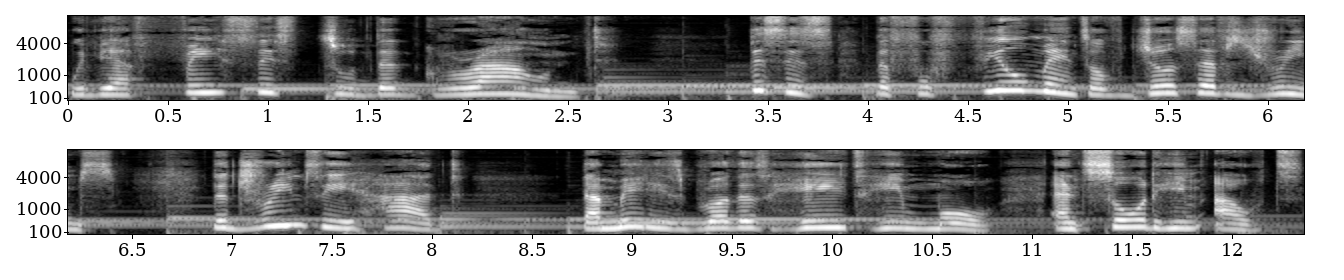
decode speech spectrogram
with their faces to the ground. This is the fulfillment of Joseph's dreams, the dreams he had that made his brothers hate him more and sold him out.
